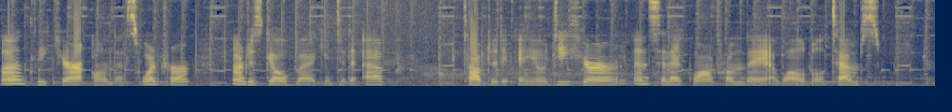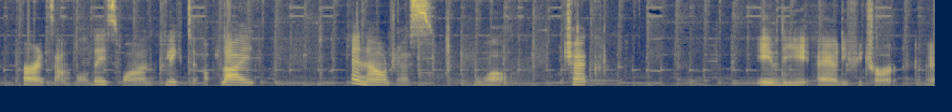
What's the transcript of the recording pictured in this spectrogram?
and click here on the switcher. Now just go back into the app tap to the AOD here and select one from the available temps. For example, this one, click to apply and now just, well, check if the AOD feature, uh,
